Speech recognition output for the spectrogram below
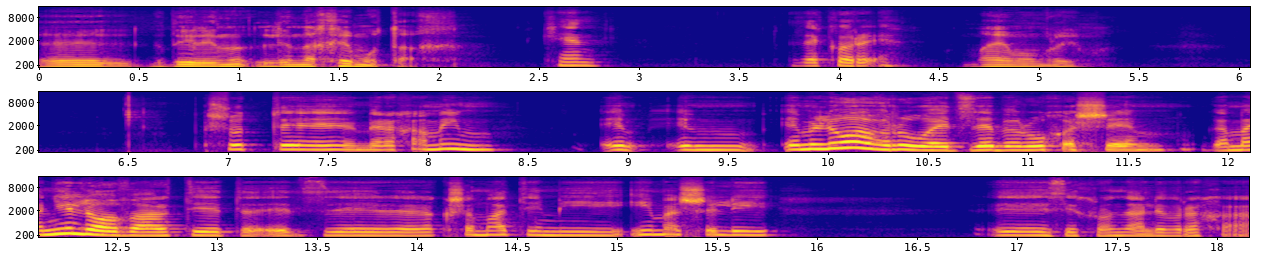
אה, כדי לנחם אותך. כן, זה קורה. מה הם אומרים? פשוט אה, מרחמים. הם, הם, הם לא עברו את זה, ברוך השם. גם אני לא עברתי את, את זה, רק שמעתי מאימא שלי, זיכרונה לברכה,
